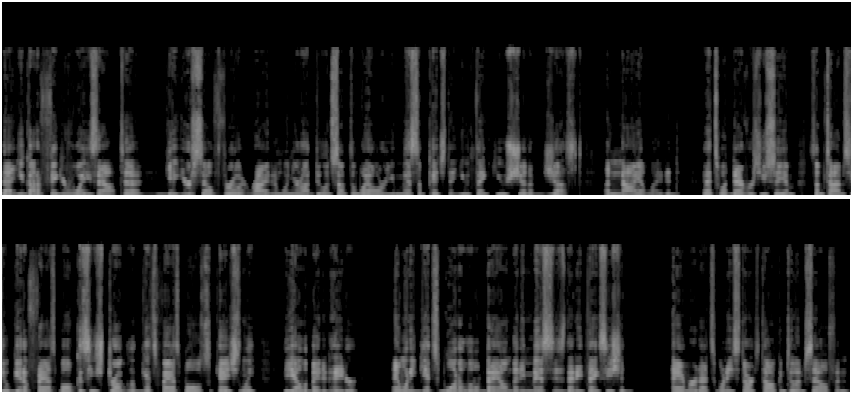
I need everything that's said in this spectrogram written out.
that you got to figure ways out to get yourself through it, right? And when you're not doing something well or you miss a pitch that you think you should have just annihilated, and that's what Devers, you see him. Sometimes he'll get a fastball because he's struggling gets fastballs occasionally, the elevated hater. And when he gets one a little down that he misses that he thinks he should hammer, that's when he starts talking to himself and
